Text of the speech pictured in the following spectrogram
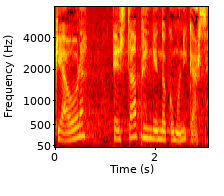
que ahora está aprendiendo a comunicarse.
